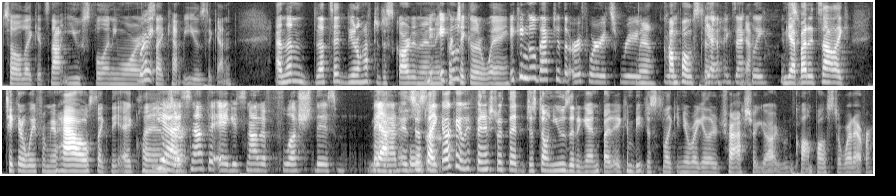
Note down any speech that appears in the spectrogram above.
so like it's not useful anymore Right. it's like can't be used again and then that's it you don't have to discard it in any it goes- particular way It can go back to the earth where it's re- yeah re- Yeah, exactly. yeah It's- but it's not like take it away from your house like the egg cleanse yeah, or- it's not the egg. It's not a flush this yeah it's just like okay we finished with it just don't use it again but it can be just like in your regular trash or yard compost or whatever.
